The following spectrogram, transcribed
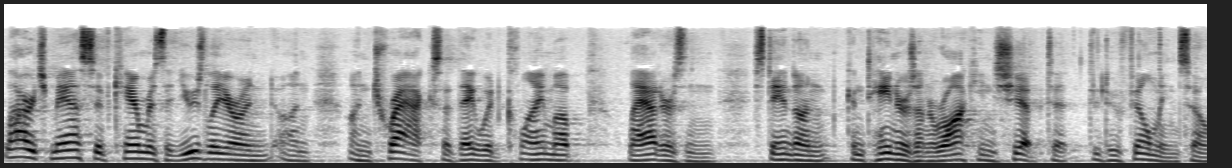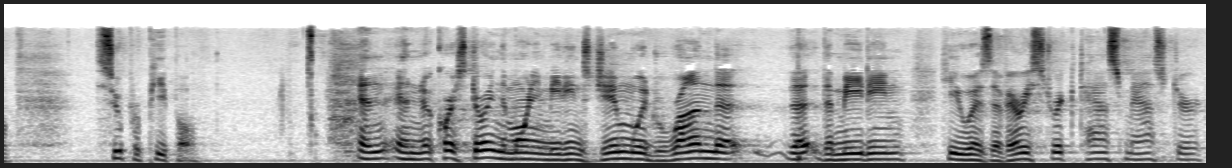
Large, massive cameras that usually are on, on, on tracks that they would climb up ladders and stand on containers on a rocking ship to, to do filming. So, super people. And, and of course, during the morning meetings, Jim would run the, the, the, meeting. He was a very strict taskmaster.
